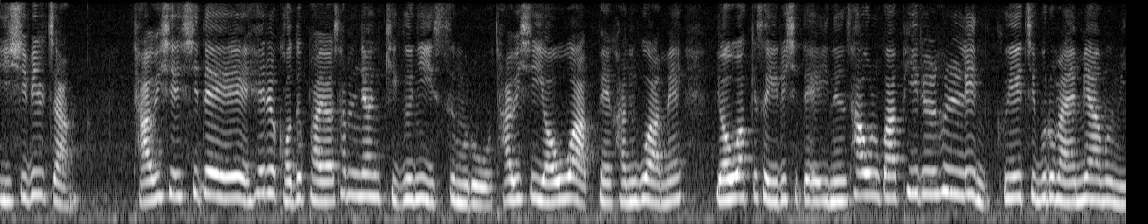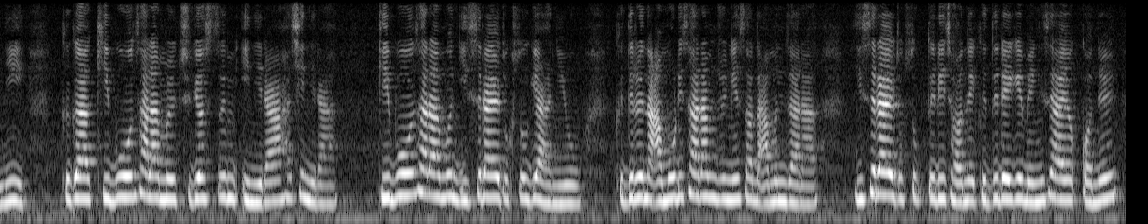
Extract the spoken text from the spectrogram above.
21장. 다윗의 시대에 해를 거듭하여 3년 기근이 있으므로 다윗이 여호와 앞에 간구함에 여호와께서 이르시되 이는 사울과 피를 흘린 그의 집으로 말미암음이니 그가 기브온 사람을 죽였음이니라 하시니라. 기브온 사람은 이스라엘 족속이 아니요 그들은 아모리 사람 중에서 남은 자라. 이스라엘 족속들이 전에 그들에게 맹세하였거늘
